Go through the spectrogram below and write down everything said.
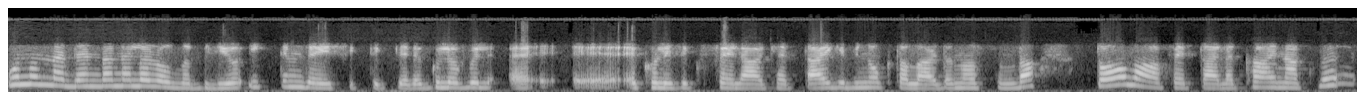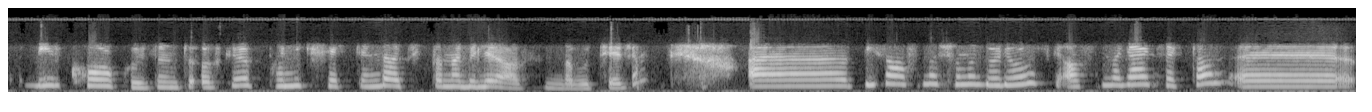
Bunun nedeninde neler olabiliyor? İklim değişiklikleri, global e, e, ekolojik felaketler gibi noktalardan aslında doğal afetlerle kaynaklı bir korku, üzüntü, öfke ve panik şeklinde açıklanabilir aslında bu terim. Ee, biz aslında şunu görüyoruz ki aslında gerçekten e,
